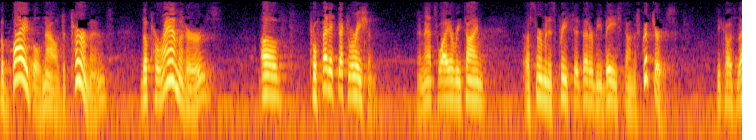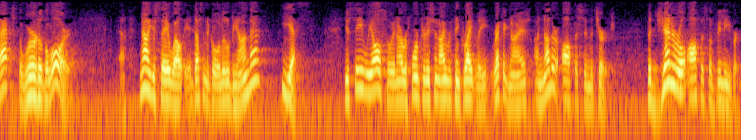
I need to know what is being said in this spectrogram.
the Bible now determines the parameters of prophetic declaration. And that's why every time a sermon is preached, it better be based on the scriptures, because that's the word of the Lord. Now you say, well, doesn't it go a little beyond that? Yes. You see, we also, in our Reformed tradition, I would think rightly, recognize another office in the church the general office of believer.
